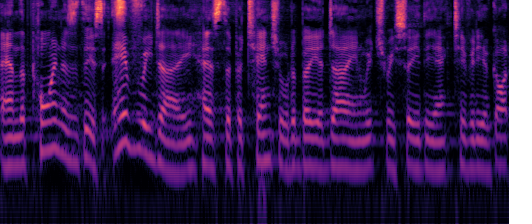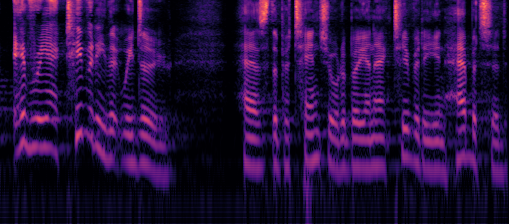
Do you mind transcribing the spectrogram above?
And the point is this every day has the potential to be a day in which we see the activity of God. Every activity that we do has the potential to be an activity inhabited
